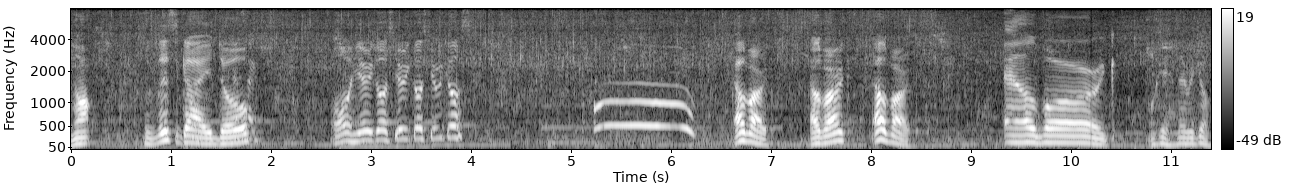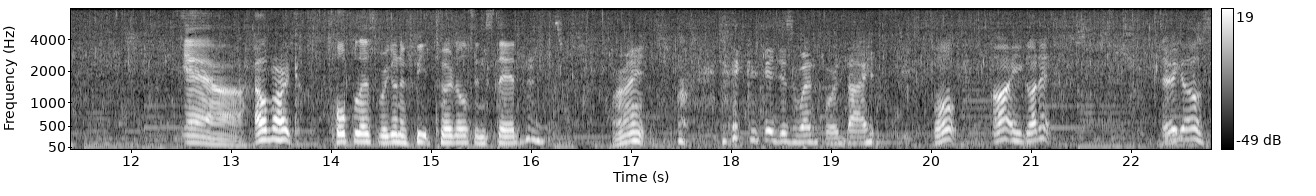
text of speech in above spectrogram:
Knock. This guy though. Oh, here he goes. Here he goes. Here he goes. Oh. Elvarg. Elvarg. Elvarg. Elvarg. Okay, there we go. Yeah. Elvarg. Hopeless. We're gonna feed turtles instead. All right. Cricket just went for a dive. Oh, oh, he got it. There he goes.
